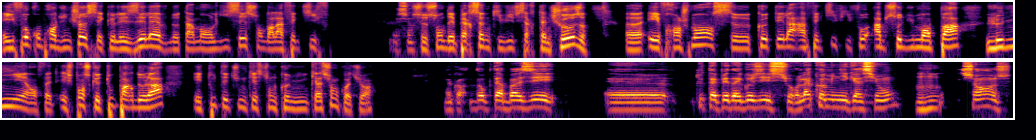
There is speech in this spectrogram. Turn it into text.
Et il faut comprendre une chose c'est que les élèves, notamment au lycée, sont dans l'affectif. Ce sont des personnes qui vivent certaines choses. et franchement, ce côté-là affectif, il faut absolument pas le nier, en fait. Et je pense que tout part de là et tout est une question de communication, quoi, tu vois. D'accord. Donc, tu as basé euh, toute ta pédagogie sur la communication, mhm. l'échange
